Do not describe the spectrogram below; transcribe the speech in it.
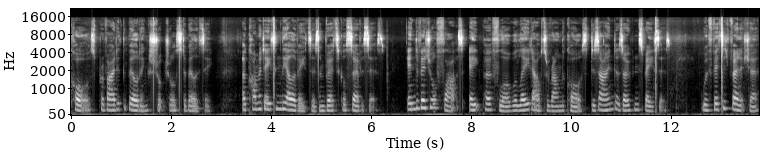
cores provided the building structural stability, accommodating the elevators and vertical services. Individual flats, eight per floor, were laid out around the course, designed as open spaces, with fitted furniture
